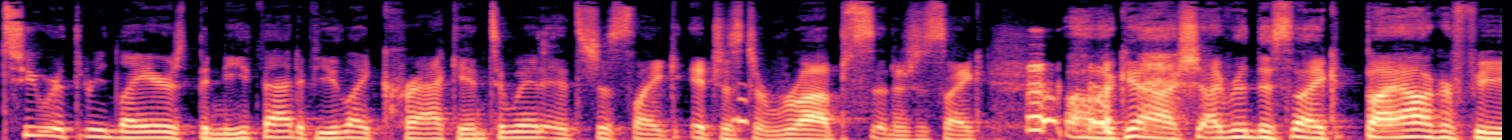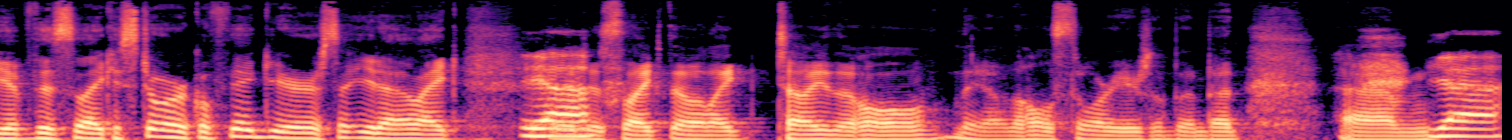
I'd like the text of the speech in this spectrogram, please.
two or three layers beneath that, if you like crack into it, it's just like it just erupts and it's just like, oh my gosh, I read this like biography of this like historical figure. So you know, like yeah, just like they'll like tell you the whole you know the whole story or something. But um, yeah.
